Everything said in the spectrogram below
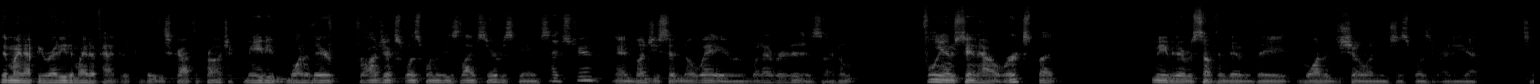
they might not be ready. They might have had to completely scrap the project. Maybe one of their projects was one of these live service games. That's true. and Bungie said no way or whatever it is. I don't fully understand how it works, but maybe there was something there that they wanted to show and it just wasn't ready yet. So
